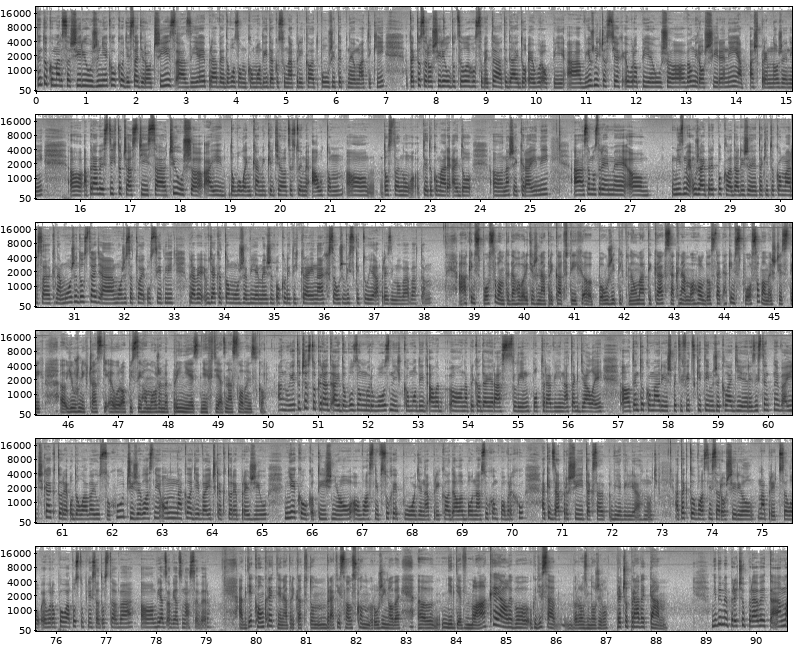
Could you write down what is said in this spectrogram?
Tento komár sa šíri už niekoľko desať ročí z Ázie práve dovozom komodít, ako sú napríklad použité pneumatiky. Takto sa rozšíril do celého sveta a teda aj do Európy. A v južných častiach Európy je už e, veľmi rozšírený a až premnožený. E, a práve z týchto častí sa či už e, aj dovolenkami, keď cestujeme autom, dostanú tieto komáre aj do našej krajiny. A samozrejme my sme už aj predpokladali, že takýto komár sa k nám môže dostať a môže sa tu aj usídliť práve vďaka tomu, že vieme, že v okolitých krajinách sa už vyskytuje a prezimováva tam. A akým spôsobom teda hovoríte, že napríklad v tých e, použitých pneumatikách sa k nám mohol dostať? Akým spôsobom ešte z tých e, južných častí Európy si ho môžeme priniesť nechtiac na Slovensko? Áno, je to častokrát aj dovozom rôznych komodít, ale o, napríklad aj rastlín, potravín a tak ďalej. O, tento komár je špecifický tým, že kladie rezistentné vajíčka, ktoré odolávajú suchu, čiže vlastne on nakladie vajíčka, ktoré prežijú niekoľko týždňov o, vlastne v suchej pôde napríklad, alebo na suchom povrchu a keď zaprší, tak sa vie vyliahnuť. A takto vlastne sa rozšíril naprieč celou Európou a postupne sa dostáva viac a viac na sever. A kde konkrétne, napríklad v tom bratislavskom Ružinove, e, niekde v Mláke, alebo kde sa rozmnožilo? Prečo práve tam? Nevieme prečo práve tam.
